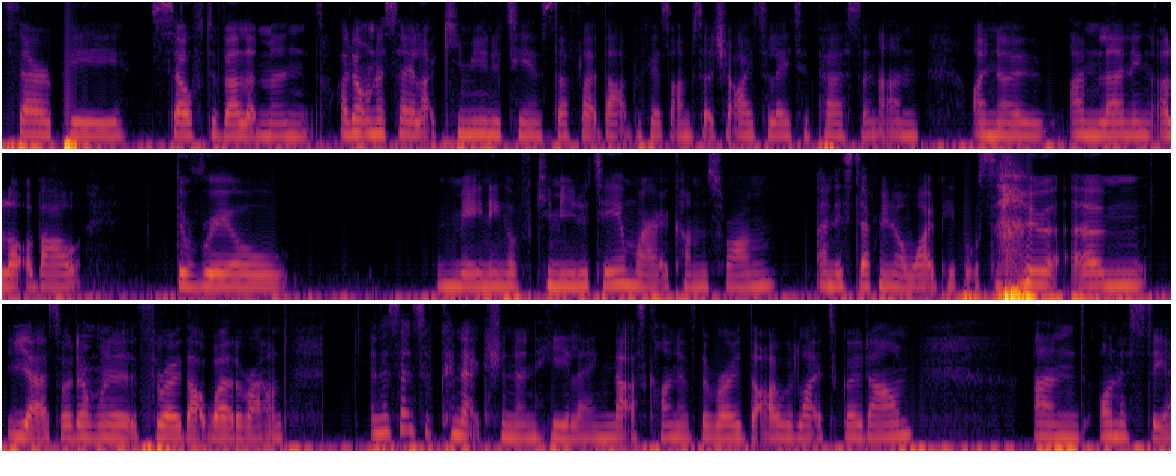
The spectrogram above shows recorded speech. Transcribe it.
therapy, self development. I don't want to say like community and stuff like that because I'm such an isolated person and I know I'm learning a lot about the real meaning of community and where it comes from. And it's definitely not white people. So, um, yeah, so I don't want to throw that word around. In the sense of connection and healing, that's kind of the road that I would like to go down and honesty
